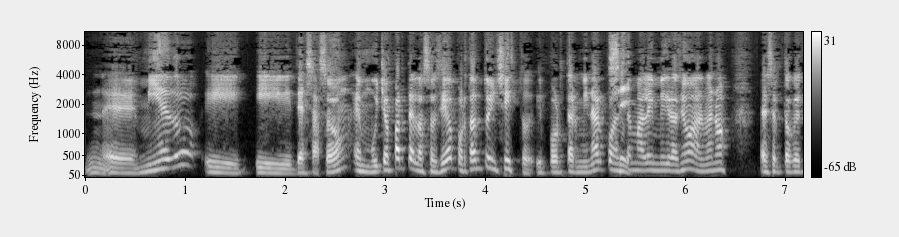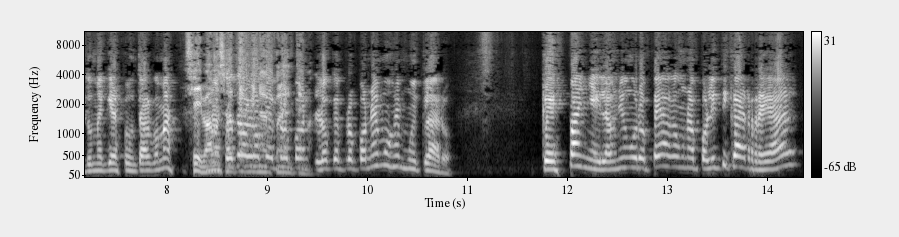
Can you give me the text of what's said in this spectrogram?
eh, miedo y, desazón en mucha parte de la sociedad. Por tanto, insisto, y por terminar con el tema de la inmigración, al menos, excepto que tú me quieras preguntar algo más, nosotros lo que, lo que proponemos es muy claro, que España y la Unión Europea hagan una política real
